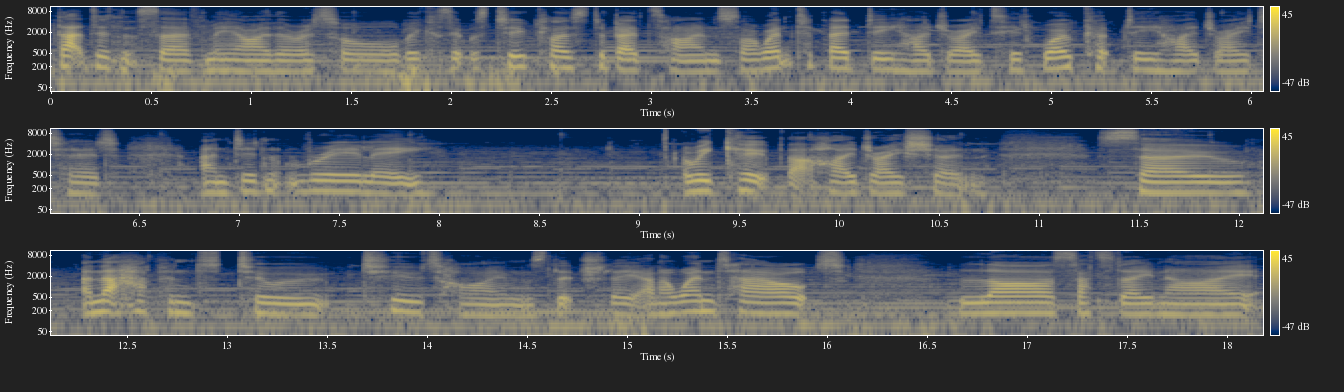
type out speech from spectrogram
that didn't serve me either at all because it was too close to bedtime. So I went to bed dehydrated, woke up dehydrated, and didn't really recoup that hydration. So, and that happened two two times literally. And I went out last Saturday night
